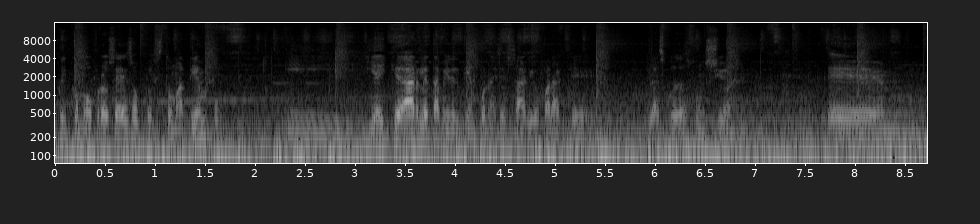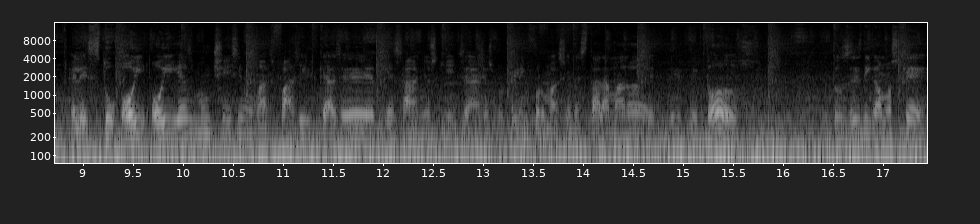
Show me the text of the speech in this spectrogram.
y que como proceso pues toma tiempo y, hay que darle también el tiempo necesario para que las cosas funcionen. Eh, el hoy, hoy es muchísimo más fácil que hace 10 años, 15 años, porque la información está a la mano de, todos. Entonces, digamos que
